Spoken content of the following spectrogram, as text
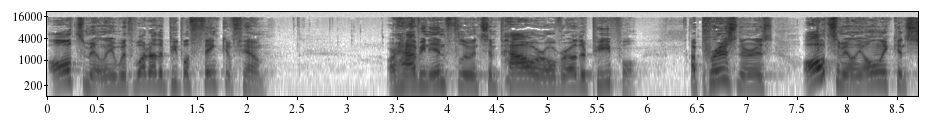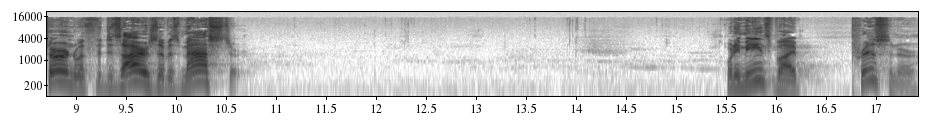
ultimately with what other people think of him or having influence and power over other people. A prisoner is ultimately only concerned with the desires of his master. What he means by prisoner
